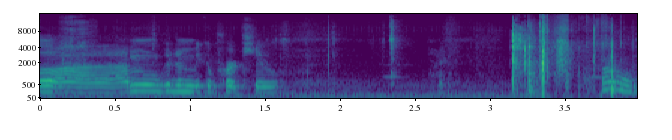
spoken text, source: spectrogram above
uh, I'm gonna make a part two. Oh.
